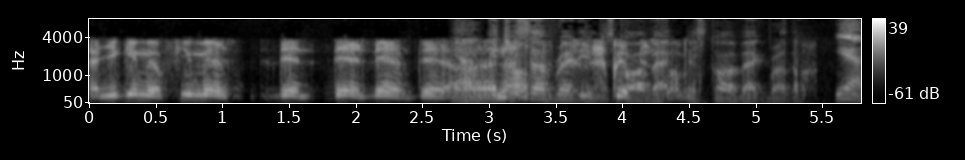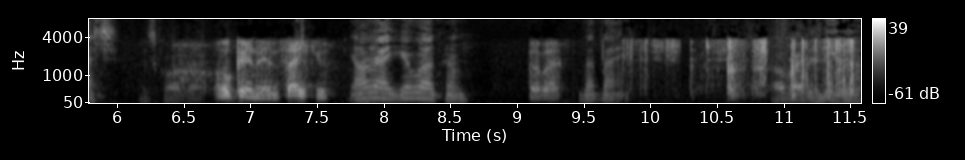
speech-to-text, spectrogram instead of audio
and you give me a few minutes. Then then then then Yeah, uh, get yourself ready. two Just call scriptures back. for me. Call back, brother. Yes. Just call back. Okay then, thank you. All right. You're welcome. Bye bye. Bye bye. All right, Anita.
